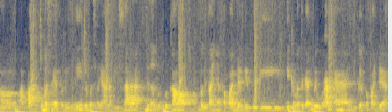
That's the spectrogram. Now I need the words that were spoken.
um, apa? Coba saya teliti, coba saya analisa dengan berbekal bertanya kepada deputi di Kementerian BUMN, juga kepada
